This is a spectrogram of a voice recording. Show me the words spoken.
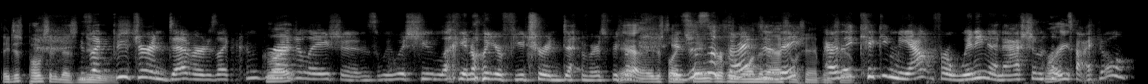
They just posted it as it's news. like future endeavors. Like congratulations, right? we wish you luck in all your future endeavors. Because, yeah, they just like Griffin won the national they, championship. Are they kicking me out for winning a national right? title?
